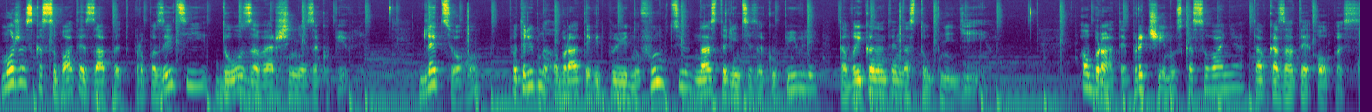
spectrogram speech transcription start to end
може скасувати запит пропозиції до завершення закупівлі. Для цього потрібно обрати відповідну функцію на сторінці закупівлі та виконати наступні дії. Обрати причину скасування та вказати опис.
